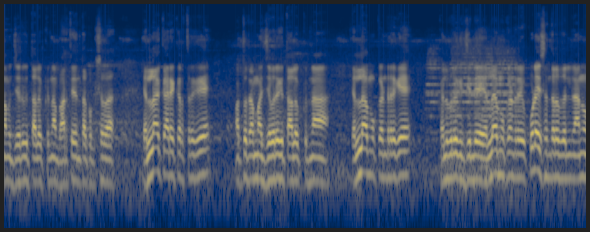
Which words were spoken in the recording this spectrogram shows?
ನಮ್ಮ ಜೇವರಗಿ ತಾಲೂಕಿನ ಭಾರತೀಯ ಜನತಾ ಪಕ್ಷದ ಎಲ್ಲ ಕಾರ್ಯಕರ್ತರಿಗೆ ಮತ್ತು ನಮ್ಮ ಜೇವರಗಿ ತಾಲೂಕಿನ ಎಲ್ಲ ಮುಖಂಡರಿಗೆ ಕಲಬುರಗಿ ಜಿಲ್ಲೆಯ ಎಲ್ಲ ಮುಖಂಡರಿಗೂ ಕೂಡ ಈ ಸಂದರ್ಭದಲ್ಲಿ ನಾನು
